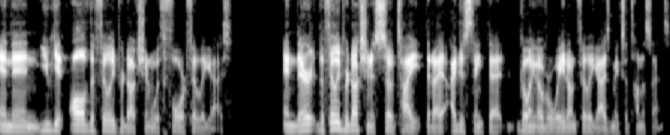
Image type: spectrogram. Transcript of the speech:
And then you get all of the Philly production with four Philly guys. And there the Philly production is so tight that I, I just think that going overweight on Philly guys makes a ton of sense.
